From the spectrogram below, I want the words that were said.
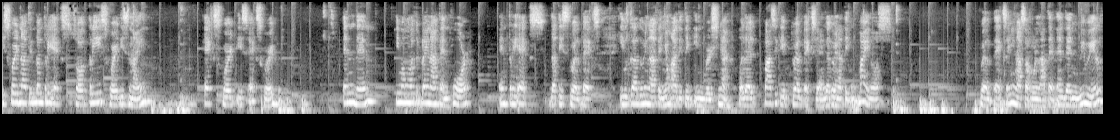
I-squared natin doon 3x. So, 3 squared is 9. x squared is x squared. And then, i-multiply natin 4 and 3x. That is 12x. I-gagawin natin yung additive inverse niya. Well, dahil positive 12x yan, gagawin natin minus 12x. Ayun yung nasa rule natin. And then, we will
